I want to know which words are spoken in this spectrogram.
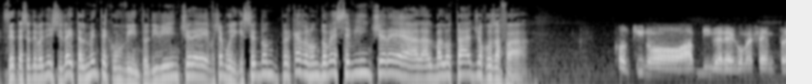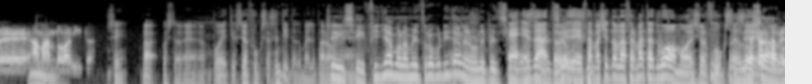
Senta, signor De Medici, lei è talmente convinto di vincere, facciamo così, che se non- per caso non dovesse vincere al, al ballottaggio cosa fa? Continuo a vivere come sempre Mm. amando la vita. Sì, vabbè, questo è poetico. Signor Fuchs, ha sentito che belle parole? Sì, eh? sì, finiamo la metropolitana e non ne pensiamo. Eh, esatto, pensiamo sta facendo la fermata Duomo il signor Fuchs. Eh, lo se- sa. Lo e,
